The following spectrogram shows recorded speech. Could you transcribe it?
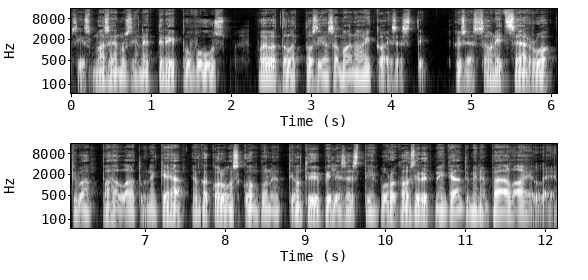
siis masennus ja nettiriippuvuus, voivat olla tosia samanaikaisesti. Kyseessä on itseään ruokkiva, pahanlaatuinen kehä, jonka kolmas komponentti on tyypillisesti vuorokausirytmin kääntyminen päälaelleen.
